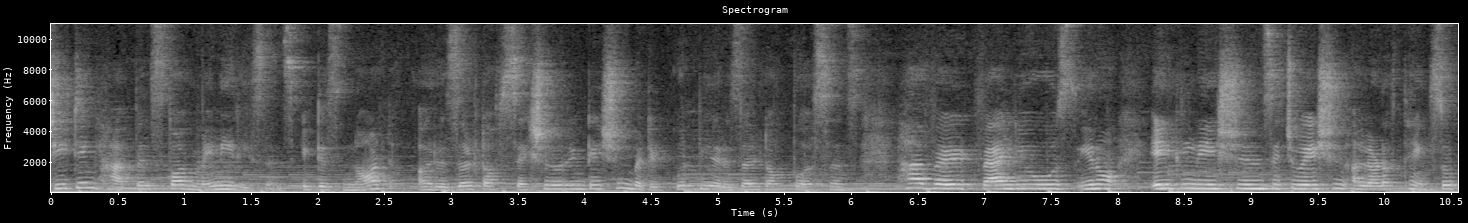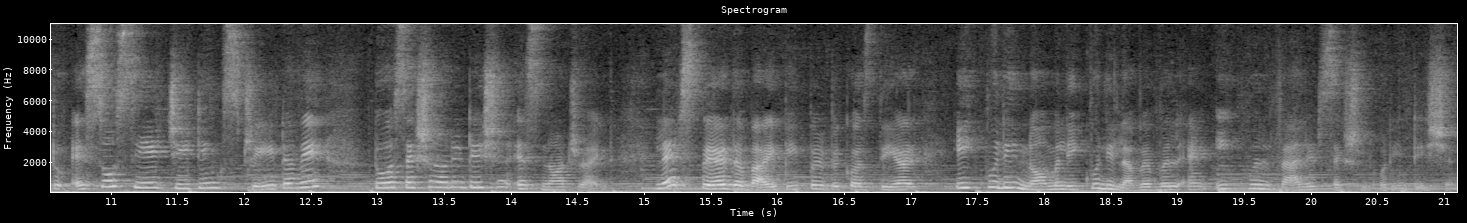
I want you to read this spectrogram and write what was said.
Cheating happens for many reasons. It is not a result of sexual orientation, but it could be a result of person's habit, values, you know, inclination, situation, a lot of things. So to associate cheating straight away to a sexual orientation is not right. Let's spare the bi people because they are equally normal, equally lovable, and equal valid sexual orientation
